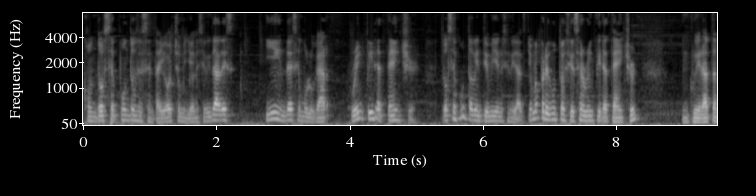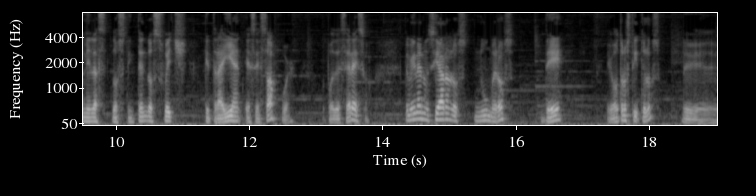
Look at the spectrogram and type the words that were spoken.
con 12.68 millones de unidades. Y en décimo lugar, Ring Fit Adventure, 12.21 millones de unidades. Yo me pregunto si ese Ring Fit Adventure incluirá también los Nintendo Switch que traían ese software. Puede ser eso. También anunciaron los números de eh, otros títulos. De,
